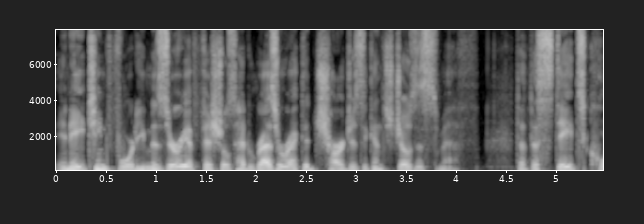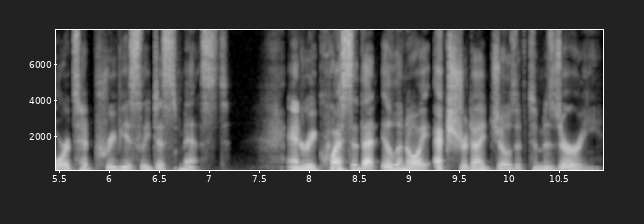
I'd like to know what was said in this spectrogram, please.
In 1840, Missouri officials had resurrected charges against Joseph Smith that the state's courts had previously dismissed and requested that Illinois extradite Joseph to Missouri,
